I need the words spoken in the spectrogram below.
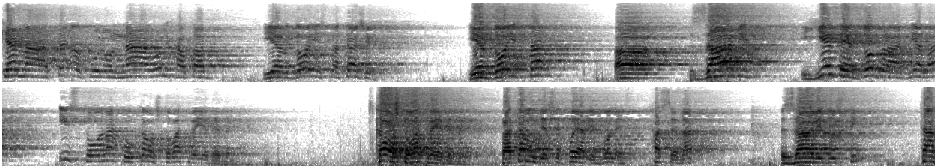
kama ta'kulu an-naru al-hatab. Jer doista kaže Jer doista a, zavist jede dobra djela isto onako kao što vatra jede drva. Kao što vatra jede drvo. Pa tamo gdje se pojavi bolest haseda, zavidnosti, ta,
